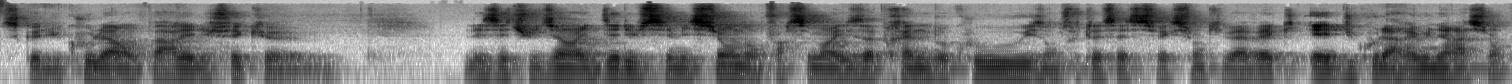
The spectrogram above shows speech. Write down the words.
parce que du coup là on parlait du fait que les étudiants ils délivrent ces missions, donc forcément ils apprennent beaucoup, ils ont toute la satisfaction qui va avec, et du coup la rémunération.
